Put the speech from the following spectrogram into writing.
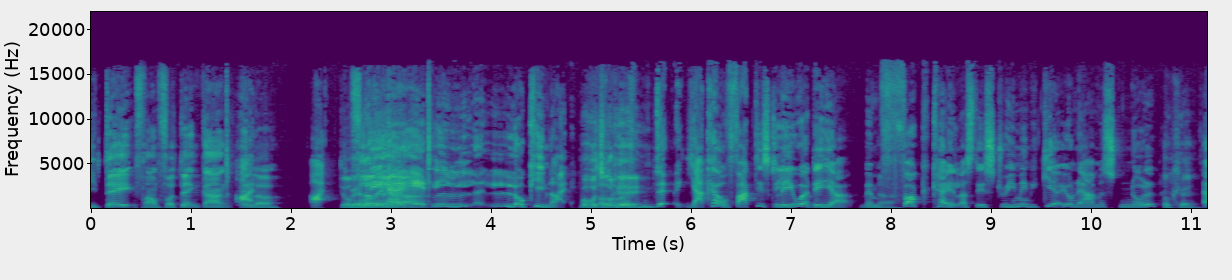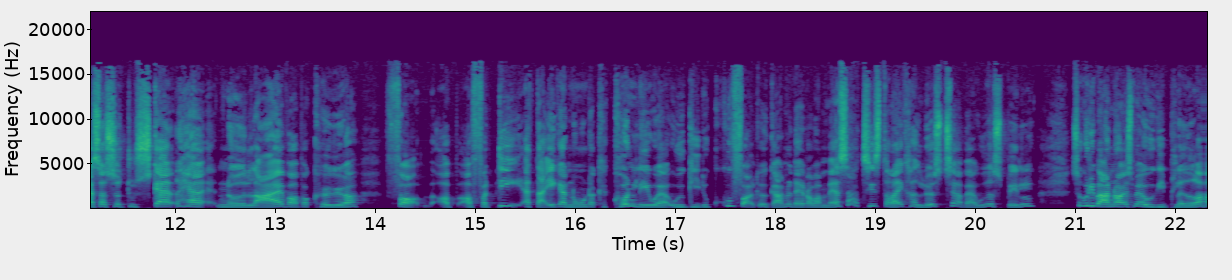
i dag frem for dengang, Ej. eller? Nej, Det var Du vil det er et l- low-key nej. Hvorfor tror du Okay. det? Det, jeg kan jo faktisk leve af det her. Hvem ja. fuck kan ellers det? Streaming det giver jo nærmest nul. Okay. Altså, så du skal have noget live op at køre, for, og, og fordi at der ikke er nogen, der kan kun leve af at udgive. Du kunne folk jo i gamle dage, der var masser af artister, der ikke havde lyst til at være ude og spille. Så kunne de bare nøjes med at udgive plader.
